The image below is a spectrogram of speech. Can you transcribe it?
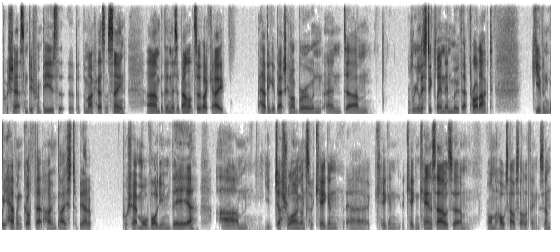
pushing out some different beers that, but the market hasn't seen. Um, but then there's a balance of okay, how big a batch can I brew and and um, realistically, and then move that product. Given we haven't got that home base to be able to push out more volume there, um, you're just relying on sort of keg and uh, keg and keg and can sales um, on the wholesale side of things, and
